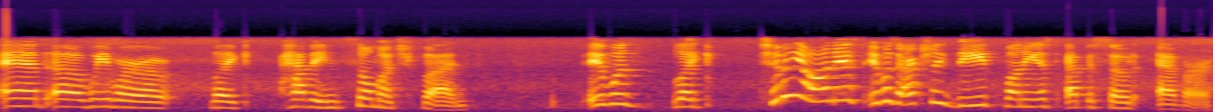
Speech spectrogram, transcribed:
and uh, we were, like, having so much fun. It was, like, to be honest, it was actually the funniest episode ever.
